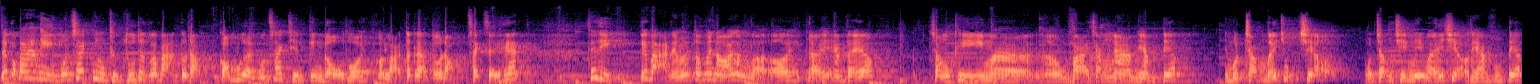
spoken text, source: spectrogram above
Nếu có 3.000 cuốn sách nhưng thực thú thực các bạn tôi đọc có 10 cuốn sách trên Kindle thôi còn lại tất cả tôi đọc sách giấy hết. Thế thì cái bạn này tôi mới nói rằng là ơi đấy em thấy không? Trong khi mà ờ, vài trăm ngàn thì em tiếc một trăm mấy chục triệu một trăm chín mươi mấy triệu thì em không tiếc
